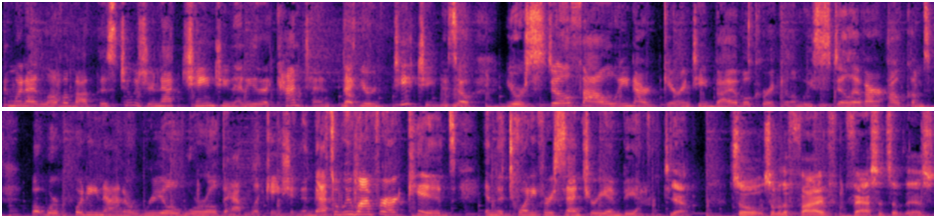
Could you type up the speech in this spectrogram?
And what I love about this too is you're not changing any of the content that you're teaching. And so you're still following our guaranteed viable curriculum. We mm-hmm. still have our outcomes, but we're putting on a real world application. And that's what we want for our kids in the 21st century and beyond. Yeah. So some of the five facets of this.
